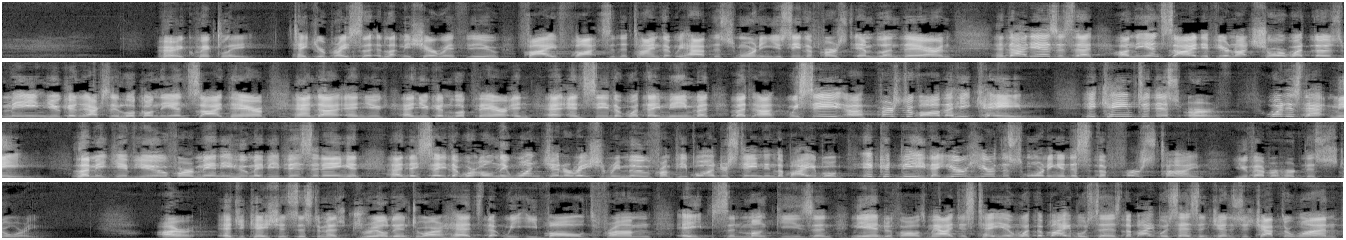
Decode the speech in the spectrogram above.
Very quickly, take your bracelet and let me share with you five thoughts in the time that we have this morning. You see the first emblem there, and and that is, is that on the inside, if you're not sure what those mean, you can actually look on the inside there, and uh, and you and you can look there and and, and see that what they mean. But but uh, we see uh, first of all that he came. He came to this earth. What does that mean? Let me give you, for many who may be visiting, and, and they say that we're only one generation removed from people understanding the Bible. It could be that you're here this morning and this is the first time you've ever heard this story. Our education system has drilled into our heads that we evolved from apes and monkeys and Neanderthals. May I just tell you what the Bible says? The Bible says in Genesis chapter 1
